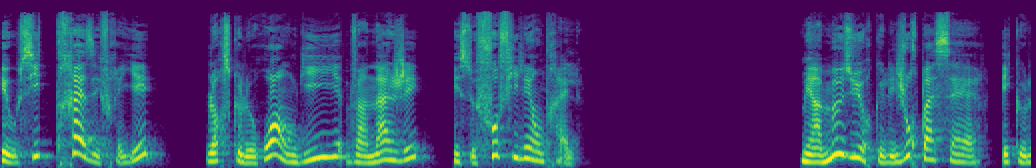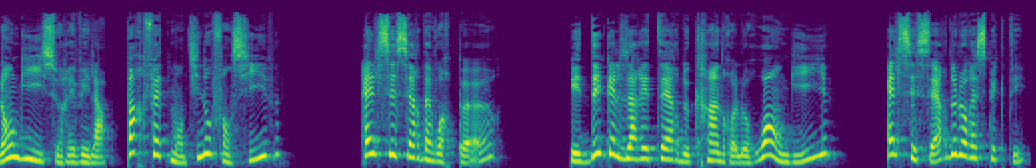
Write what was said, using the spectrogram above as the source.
et aussi très effrayées lorsque le roi anguille vint nager et se faufiler entre elles. Mais à mesure que les jours passèrent et que l'anguille se révéla parfaitement inoffensive, elles cessèrent d'avoir peur et dès qu'elles arrêtèrent de craindre le roi anguille, elles cessèrent de le respecter.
